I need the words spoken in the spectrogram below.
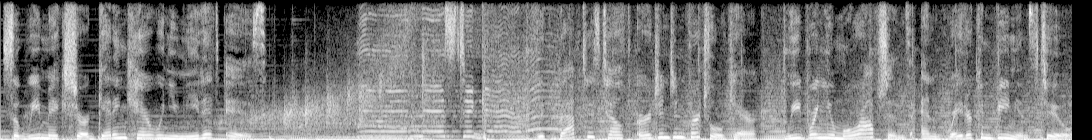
so we make sure getting care when you need it is. With Baptist Health Urgent and Virtual Care, we bring you more options and greater convenience too.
